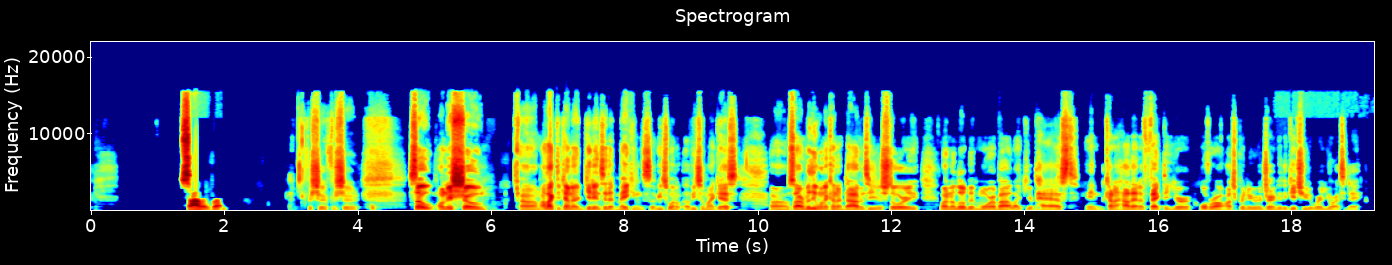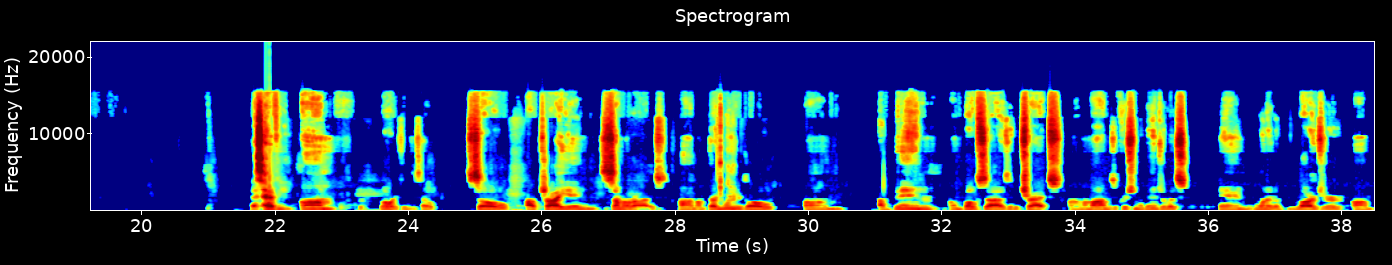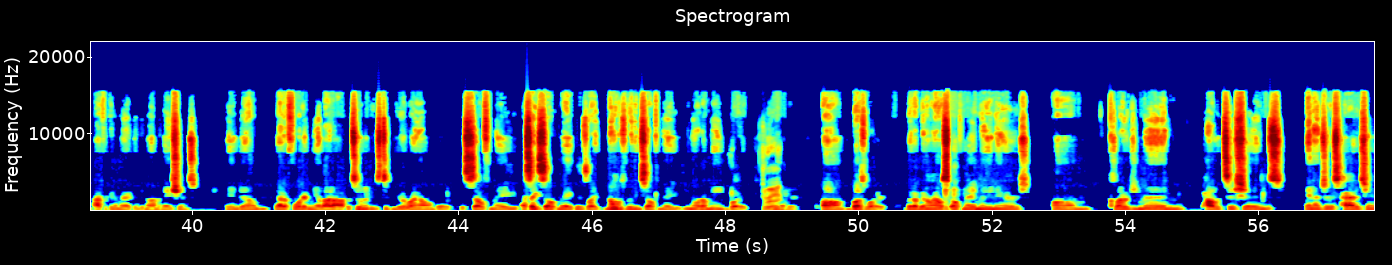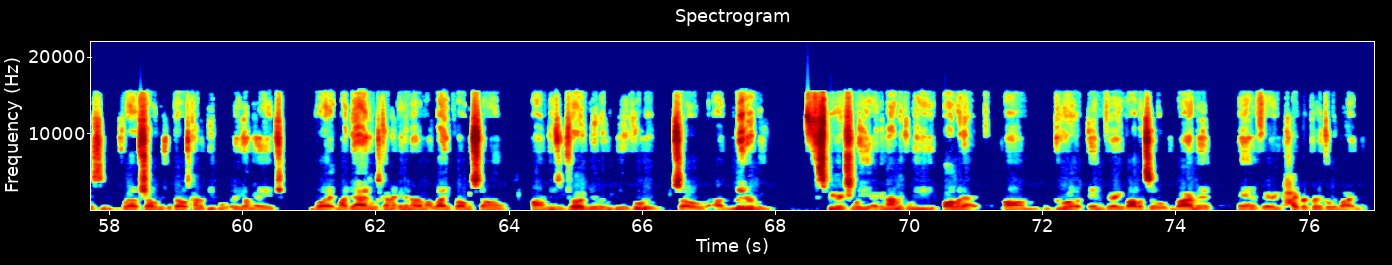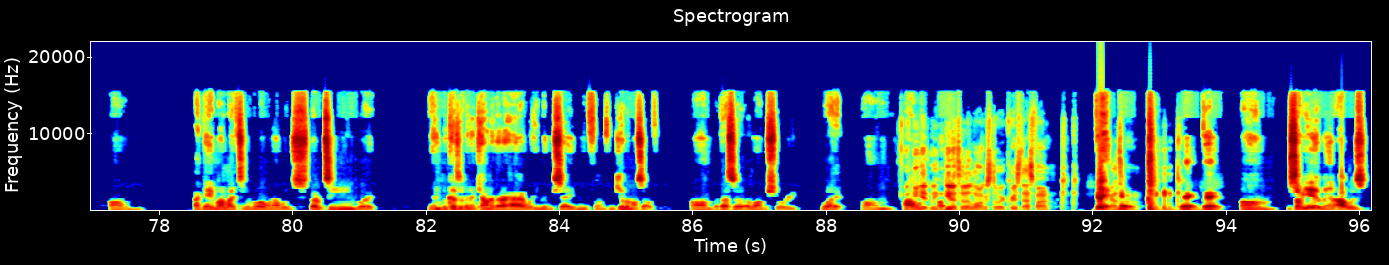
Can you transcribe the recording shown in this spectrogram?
Solid, bro. For sure, for sure. So on this show, um, I like to kind of get into the makings of each one of each of my guests. Um, so I really want to kind of dive into your story, learn a little bit more about like your past and kind of how that affected your overall entrepreneurial journey to get you to where you are today that's heavy. Um, Lord Jesus help. So I'll try and summarize. Um, I'm 31 okay. years old. Um, I've been on both sides of the tracks. Um, my mom is a Christian evangelist and one of the larger um, African American denominations, and um, that afforded me a lot of opportunities to be around the, the self-made. I say self-made because like no one's really self-made, you know what I mean? But right. you know, um, buzzword but I've been around mm-hmm. self-made millionaires, um, clergymen, politicians, and I just had a chance to rub shoulders with those kind of people at a young age. But my dad, who was kind of in and out of my life, Rolling Stone, um, he was a drug dealer who did voodoo. So I literally, spiritually, economically, all of that, um, grew up in a very volatile environment and a very hypercritical environment. Um, I gave my life to the Lord when I was 13, but, and because of an encounter that I had where he really saved me from, from killing myself. Um, but that's a, a longer story. But, um, we can, was, get, we can get into the longer story, Chris. That's fine. Bet, bet, bet, bet. Um, so yeah, man, I was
